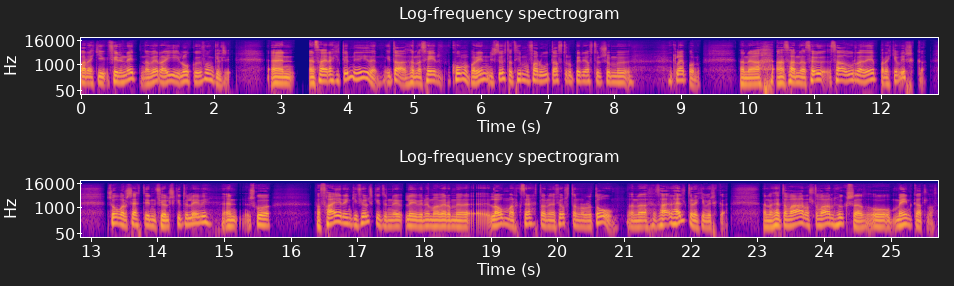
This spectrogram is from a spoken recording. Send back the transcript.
bara ekki fyrir neitt að vera í lokuðu fangilsi en, en það er ekki dunnið í þeim í dag þannig að þeir koma bara inn í stöttatíma og fara út aftur og byrja aftur sem glæbónum þannig að, að, þannig að þau, það úræði er bara ekki að virka. Svo var sett inn fjölskyttuleifi en sko það fær engi fjölskyttunleifin um að vera með lámark 13 eða 14 ára dóm þannig að það heldur ekki virka þannig að þetta var alltaf vanhugsað og meingallað.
